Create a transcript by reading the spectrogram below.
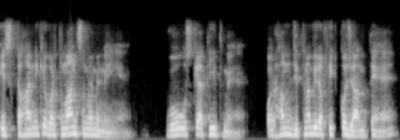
इस कहानी के वर्तमान समय में नहीं है। वो उसके अतीत में है और हम जितना भी रफीक को जानते हैं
